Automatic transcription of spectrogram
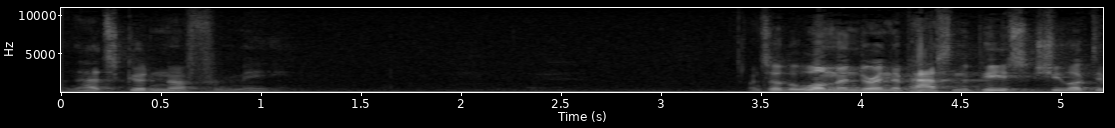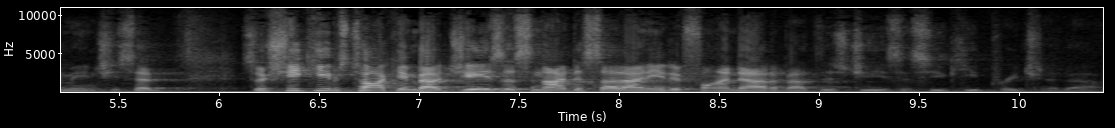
And that's good enough for me. And so the woman, during the passing of the peace, she looked at me and she said, So she keeps talking about Jesus, and I decided I need to find out about this Jesus you keep preaching about.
